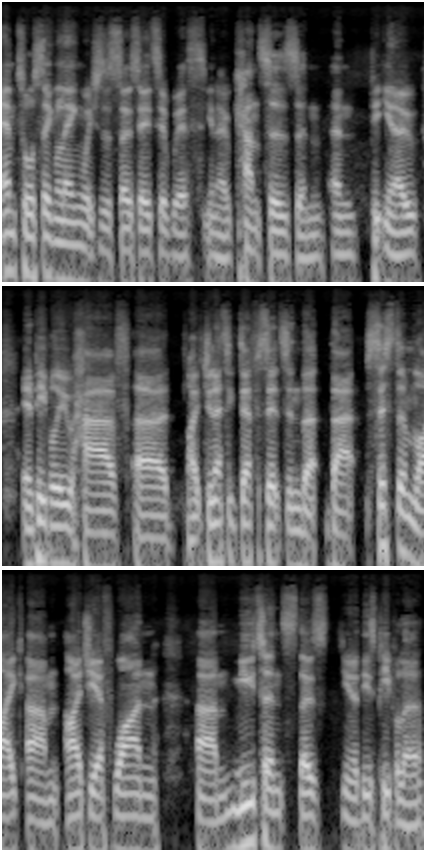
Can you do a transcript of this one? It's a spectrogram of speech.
mTOR signaling, which is associated with you know cancers and and you know in people who have uh, like genetic deficits in that that system, like um, IGF one um, mutants. Those you know these people are,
